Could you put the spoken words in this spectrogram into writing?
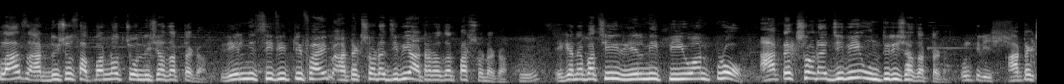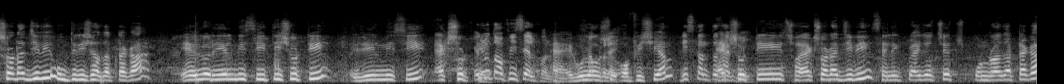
plus আর দুইশো ছাপ্পান্ন চল্লিশ হাজার টাকা। রিয়েলমি সি ফিফটি ফাইভ আট একশো আঠাশ জিবি আঠারো হাজার পাঁচশো টাকা। এখানে পাচ্ছি রিয়েলমি পি ওয়ান প্রো আট একশো আঠাশ জিবি উনত্রিশ হাজার টাকা। উনত্রিশ। আট একশো আঠাশ জিবি উনত্রিশ হাজার টাকা। এই হলো রিয়েলমি সি তেষট্টি রিয়েলমি সি একষট্টি। এগুলো তো অফিসিয়াল ফোন হ্যাঁ এগুলো অফিসিয়াল ডিসকাউন্ট তো একষট্টি ছয় একশো আঠাশ জিবি সেলিং প্রাইস হচ্ছে পনেরো হাজার টাকা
